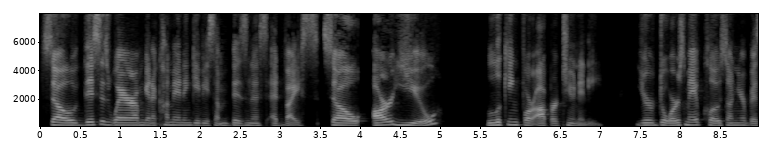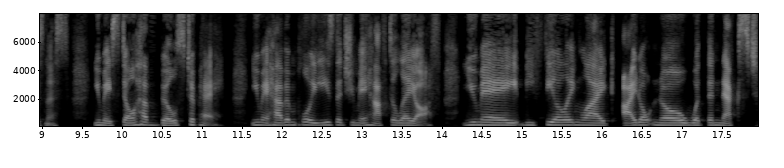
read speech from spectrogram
So, this is where I'm going to come in and give you some business advice. So, are you looking for opportunity? Your doors may have closed on your business. You may still have bills to pay. You may have employees that you may have to lay off. You may be feeling like, I don't know what the next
